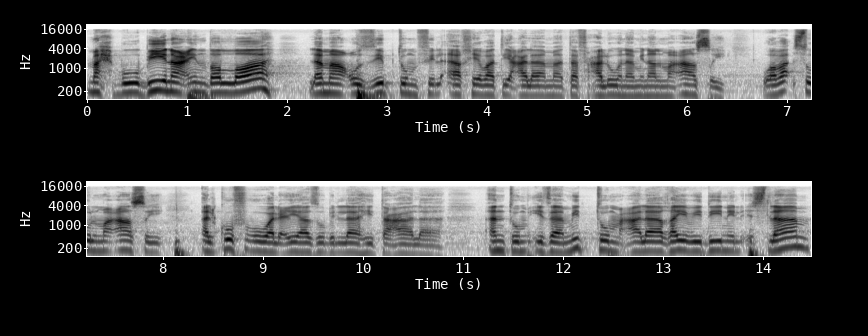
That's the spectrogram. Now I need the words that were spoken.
محبوبين عند الله لما عذبتم في الآخرة على ما تفعلون من المعاصي. وراس المعاصي الكفر والعياذ بالله تعالى. أنتم إذا متم على غير دين الإسلام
